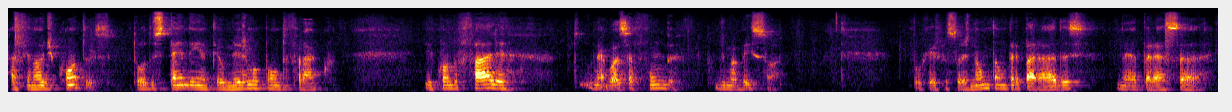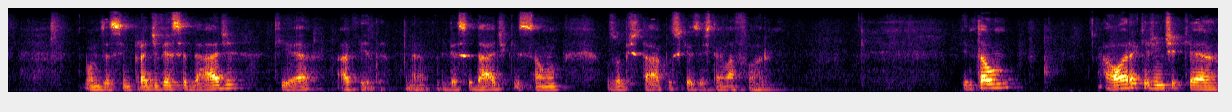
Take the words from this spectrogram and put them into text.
Afinal de contas, todos tendem a ter o mesmo ponto fraco. E quando falha, o negócio afunda de uma vez só. Porque as pessoas não estão preparadas né, para essa, vamos dizer assim, para a diversidade que é a vida, né? Diversidade que são os obstáculos que existem lá fora. Então, a hora que a gente quer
